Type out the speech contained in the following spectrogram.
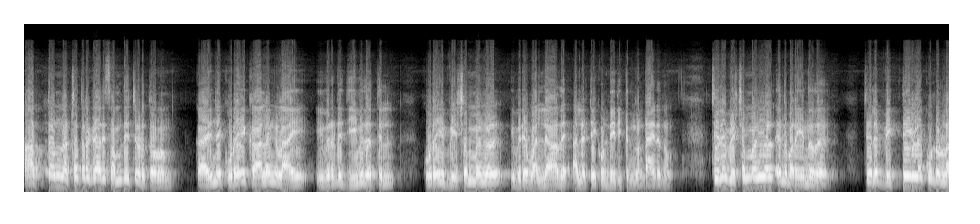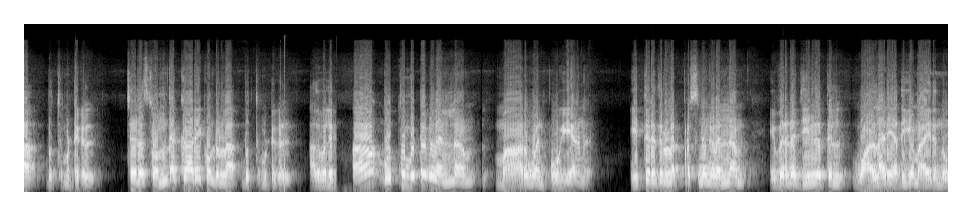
അത്തം നക്ഷത്രക്കാരെ സംബന്ധിച്ചിടത്തോളം കഴിഞ്ഞ കുറെ കാലങ്ങളായി ഇവരുടെ ജീവിതത്തിൽ കുറെ വിഷമങ്ങൾ ഇവരെ വല്ലാതെ അലട്ടിക്കൊണ്ടിരിക്കുന്നുണ്ടായിരുന്നു. ചില വിഷമങ്ങൾ എന്ന് പറയുന്നത് ചില വ്യക്തികളെ കൊണ്ടുള്ള ബുദ്ധിമുട്ടുകൾ ചില സ്വന്തക്കാരെ കൊണ്ടുള്ള ബുദ്ധിമുട്ടുകൾ. അതുപോലെ ആ ബുദ്ധിമുട്ടുകളെല്ലാം മാറുവാൻ പോവുകയാണ്. ഇത്തരത്തിലുള്ള പ്രശ്നങ്ങളെല്ലാം ഇവരുടെ ജീവിതത്തിൽ വളരെ അധികമായിരുന്നു.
